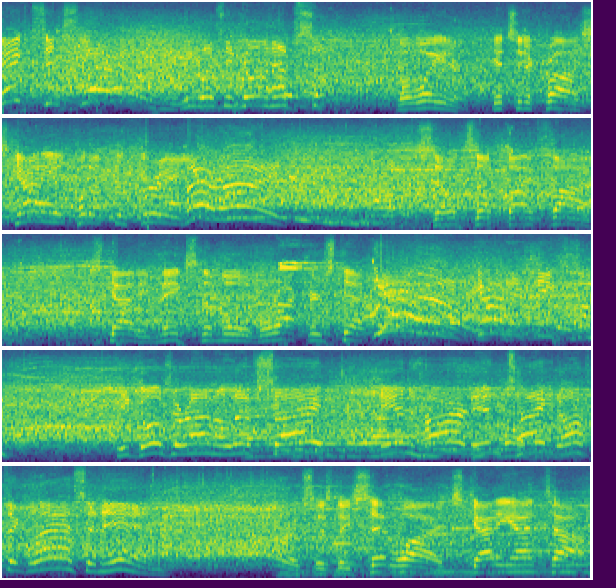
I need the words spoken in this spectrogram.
fakes and slams. He wasn't going up. So The waiter gets it across. Scotty will put up the three. All right. Celts up by five. Scotty makes the move. Rocker step. Yeah! Got it! He goes around the left side, in hard, in tight, off the glass, and in. As they set wide. Scotty on top.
